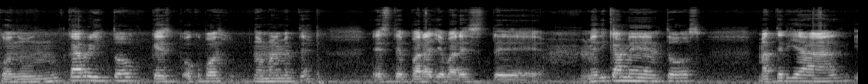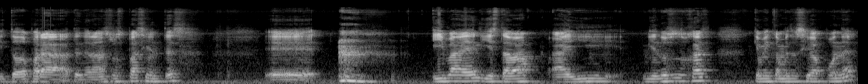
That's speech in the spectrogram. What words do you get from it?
con un carrito que es ocupado normalmente, este, para llevar, este, medicamentos, material y todo para atender a nuestros pacientes. Eh, iba él y estaba ahí viendo sus hojas, qué medicamentos iba a poner,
